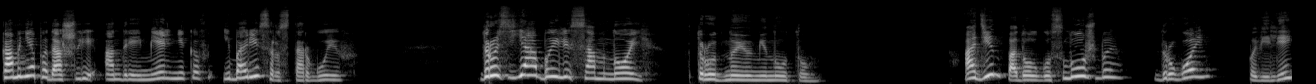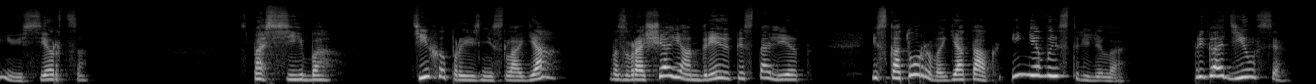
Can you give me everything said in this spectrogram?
Ко мне подошли Андрей Мельников и Борис Расторгуев. Друзья были со мной трудную минуту. Один по долгу службы, другой по велению сердца. «Спасибо», – тихо произнесла я, возвращая Андрею пистолет, из которого я так и не выстрелила. Пригодился.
